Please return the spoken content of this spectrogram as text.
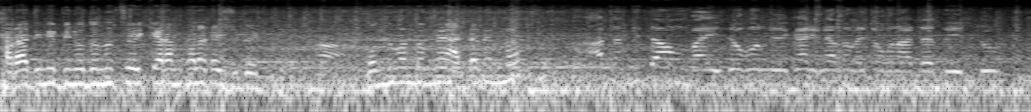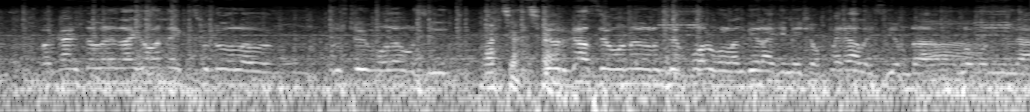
সারাদিনে বিনোদন হচ্ছে ওই ক্যারাম খেলাটাই শুধু একটু? হ্যাঁ। বন্ধু বান্ধব নেই আড্ডা দেন না? আড্ডা দিতাম ভাই যখন গাড়ি না চালাই তখন আড্ডা দিই একটু। বা গাড়ি চালানোর আগে অনেক ছোট দুষ্টুমি মজা করছি। আচ্ছা আচ্ছা। কেউর কাছে মনে করেন যে ফল ফলান দিয়ে রাখি নাই সব মেরে আলাইছি আমরা লবণ মিলা।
